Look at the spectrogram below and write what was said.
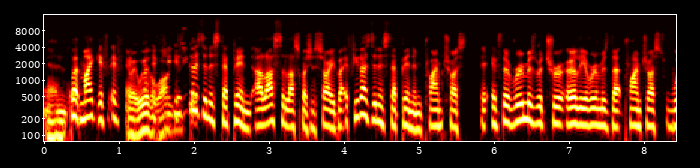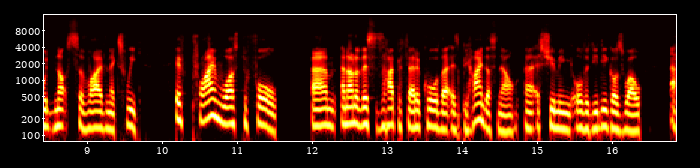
and But Mike, if if, Anyway, we have a if, long you, if you guys didn't step in, I'll ask the last question. Sorry, but if you guys didn't step in and Prime Trust, if the rumors were true, earlier rumors that Prime Trust would not survive next week, if Prime was to fall, um, and I know this is a hypothetical that is behind us now, uh, assuming all the DD goes well. Uh,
